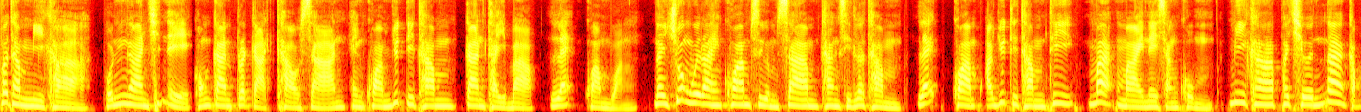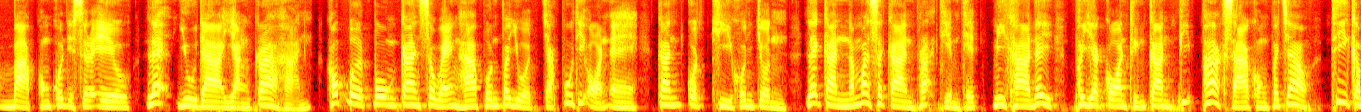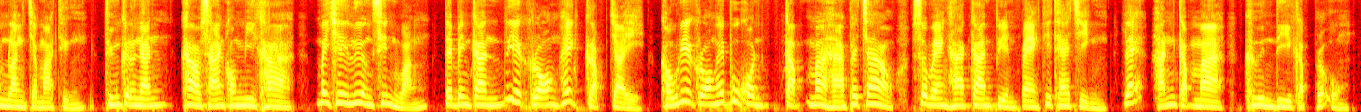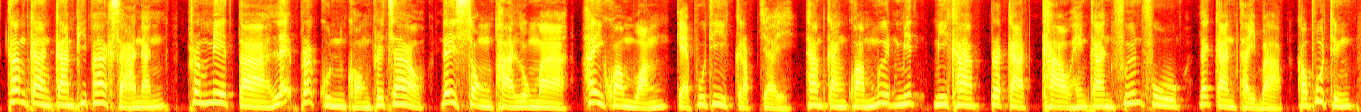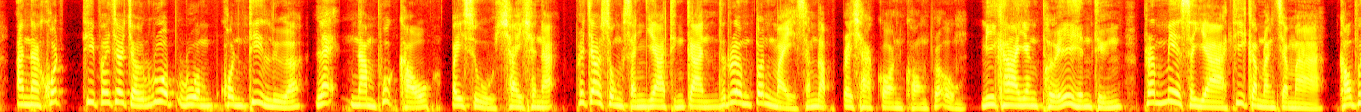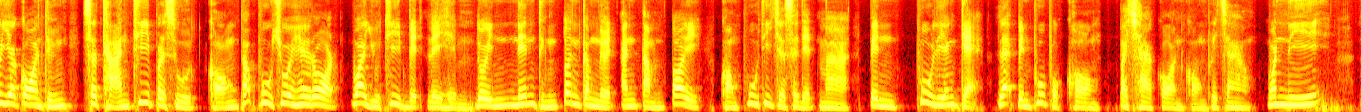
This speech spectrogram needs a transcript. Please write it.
พระธรรมมีคา ผลงานชิ้นเอกของการประกาศข่าวสาร แห่งความยุติธรรม การไถ่บาปและความหวัง ในช่วงเวลาแห่งความเสื่อมทรามทางศีลธรรม และความอายุติธรรมที่มากมายในสังคม มีคาเผชิญหน้ากับบาปของคนอิสราเอล และยูดาอย่างกล้าหาญ เขาเปิดโปงการแสวงหาผลประโยชน์จากผู้ที่อ่อนแอ การกดขี่คนจน และการนมัสการพระเทียมเท็จ มีคาได้พยากรณ์ถึงการพิพากษาของพระเจ้าที่กำลังจะมาถึง ถึงกระนั้นข่าวสารของมีคาไม่ใช่เรื่องสิ้นหวัง แต่เป็นการเรียกร้องให้กลับใจ เขาเรียกร้องให้ผู้คนกลับมาหาพระเจ้าแสวงหาการเปลี่ยนแปลงที่แท้จริง และหันกลับมาคืนดีกับพระองค์ ท่ามกลางการพิพากษานั้นพระเมตตาและพระคุณของพระเจ้าได้ส่องผ่านลงมา ให้ความหวังแก่ผู้ที่กลับใจ ท่ามกลางความมืดมิด มีคาประกาศข่าวแห่งการฟื้นฟูและการไถ่บาป เขาพูดถึงอนาคตที่พระเจ้าจะรวบรวมคนที่เหลือ และนำพวกเขาไปสู่ชัยชนะพระเจ้าทรงสัญญาถึงการเริ่มต้นใหม่สำหรับประชากรของพระองค์ มีคายังเผยให้เห็นถึงพระเมสยาที่กำลังจะมา เขาพยากรณ์ถึงสถานที่ประสูติของพระผู้ช่วยให้รอดว่าอยู่ที่เบตเลเฮม โดยเน้นถึงต้นกำเนิดอันต่ำต้อยของผู้ที่จะเสด็จมา เป็นผู้เลี้ยงแกะ และเป็นผู้ปกครองประชากรของพระเจ้า วันนี้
